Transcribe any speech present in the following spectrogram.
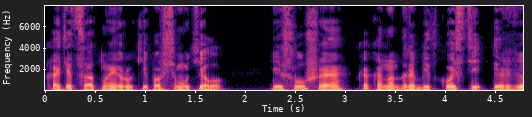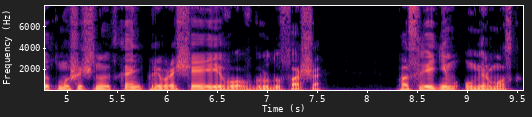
катится от моей руки по всему телу, и слушая, как она дробит кости и рвет мышечную ткань, превращая его в груду фарша. Последним умер мозг.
